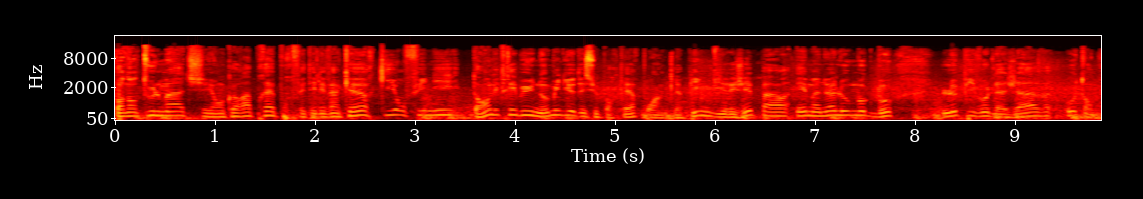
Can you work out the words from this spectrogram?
Pendant tout le match et encore après pour fêter les vainqueurs qui ont fini dans les tribunes au milieu des supporters pour un clapping dirigé par Emmanuel Omogbo, le pivot de la Jave au tambour.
